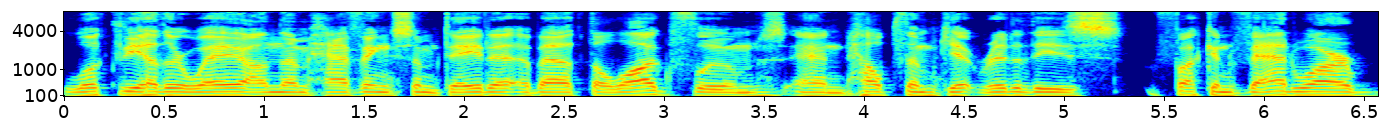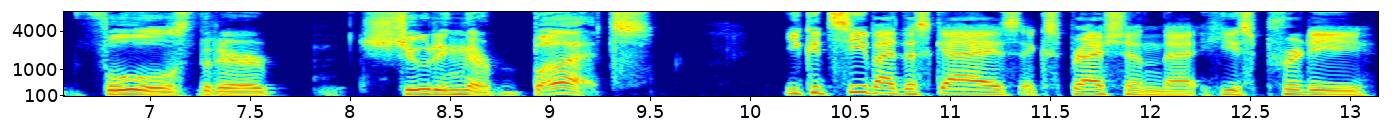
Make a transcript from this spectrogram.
look the other way on them having some data about the log flumes and help them get rid of these fucking Vaadwaur fools that are shooting their butts. You could see by this guy's expression that he's pretty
